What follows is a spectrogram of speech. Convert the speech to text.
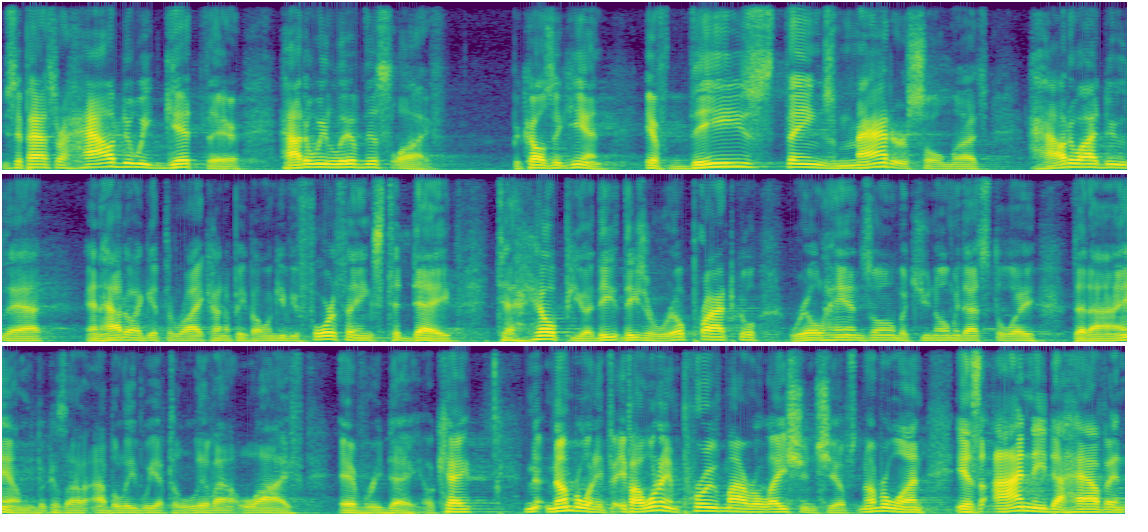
you say, Pastor, how do we get there? How do we live this life? Because again, if these things matter so much, how do I do that? And how do I get the right kind of people? I want to give you four things today to help you. These are real practical, real hands on, but you know me, that's the way that I am because I, I believe we have to live out life every day, okay? N- number one, if, if I want to improve my relationships, number one is I need to have an,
